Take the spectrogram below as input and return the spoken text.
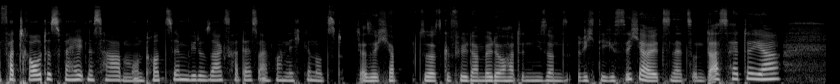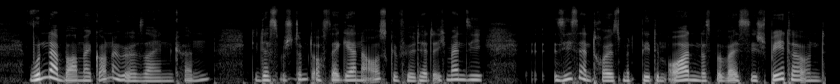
vertrautes Verhältnis haben. Und trotzdem, wie du sagst, hat er es einfach nicht genutzt. Also ich habe so das Gefühl, Dumbledore hatte nie so ein richtiges Sicherheitsnetz. Und das hätte ja wunderbar McGonagall sein können, die das bestimmt auch sehr gerne ausgefüllt hätte. Ich meine, sie, sie ist ein treues Mitglied im Orden, das beweist sie später und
